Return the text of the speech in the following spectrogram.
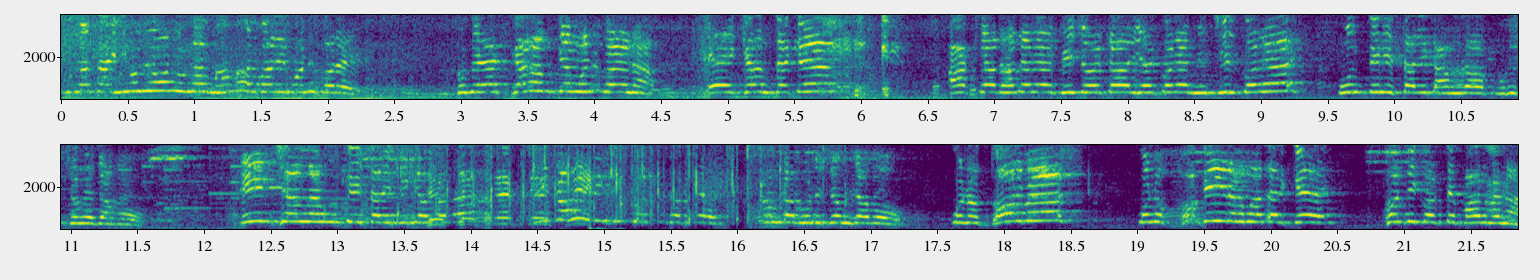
পুরোটা ইউনিয়ন ওনার মামার বাড়ি মনে করে। শুধু এক গ্রামকে মনে করে না এইখান থেকে আকলা ধানের বিজয়টা ইয়ে করে মিছিল করে উনত্রিশ তারিখ আমরা পুরুষঙ্গে যাব। ইনশাল্লাহ উনত্রিশ তারিখ আমরা পুরুষং যাব। কোনো দরবেশ কোনো ফকির আমাদেরকে ক্ষতি করতে পারবে না।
